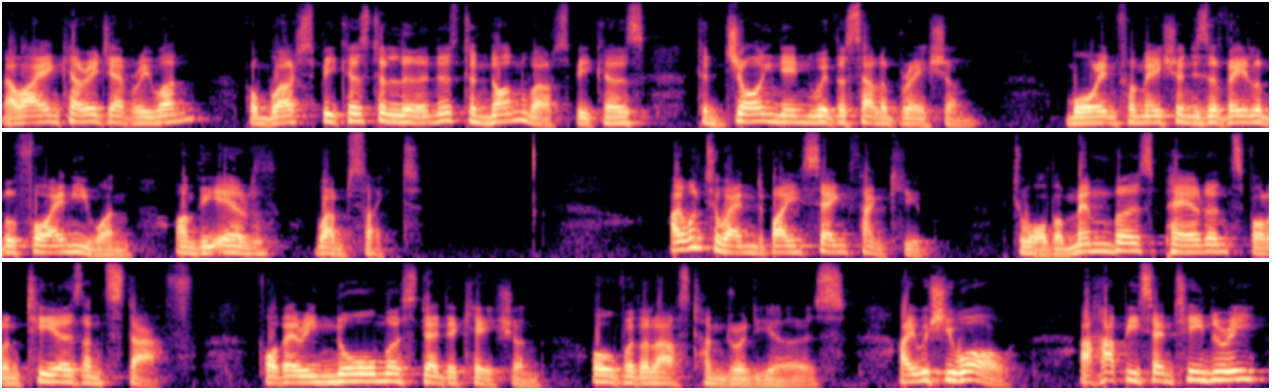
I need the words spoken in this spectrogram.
Now I encourage everyone, from Welsh speakers to learners to non-Welsh speakers, to join in with the celebration. More information is available for anyone on the Urdd website. I want to end by saying thank you to all the members, parents, volunteers and staff for their enormous dedication over the last hundred years. I wish you all a happy centenary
